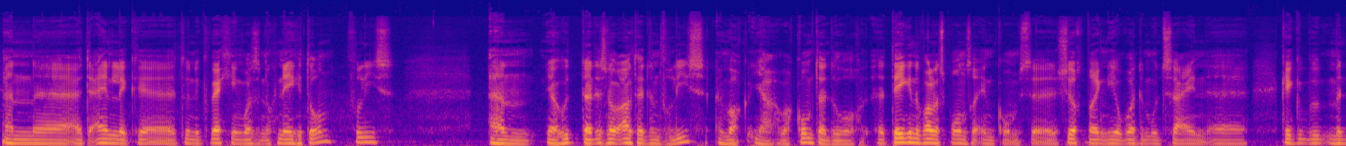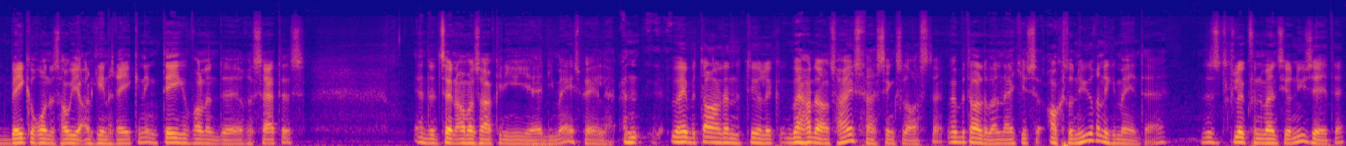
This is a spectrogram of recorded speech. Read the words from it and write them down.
En uiteindelijk, toen ik wegging, was het nog 9 ton verlies. En ja goed, dat is nog altijd een verlies. En waar, ja, waar komt dat door? Uh, tegenvallen sponsorinkomsten. Uh, shirt brengt niet op wat het moet zijn. Uh, kijk, met bekerrondes hou je al geen rekening. Tegenvallende recettes. En dat zijn allemaal zaken die, die meespelen. En wij betaalden natuurlijk, wij hadden als huisvestingslasten, wij betaalden wel netjes acht uur in de gemeente. Hè? Dat is het geluk van de mensen die er nu zitten.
